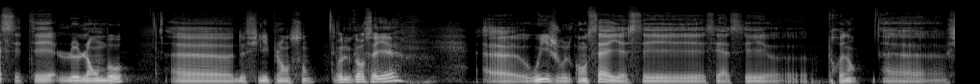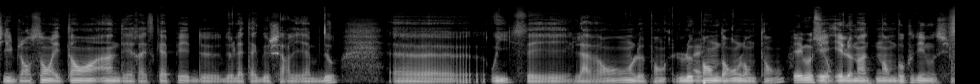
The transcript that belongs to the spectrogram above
C'était Le Lambeau de Philippe Lançon. Vous le conseillez? Euh, oui, je vous le conseille, c'est assez euh, prenant. Euh, Philippe Lançon étant un des rescapés de, de l'attaque de Charlie Hebdo, euh, oui, c'est l'avant, le, le ouais. pendant longtemps, et, et, le maintenant, beaucoup d'émotions.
